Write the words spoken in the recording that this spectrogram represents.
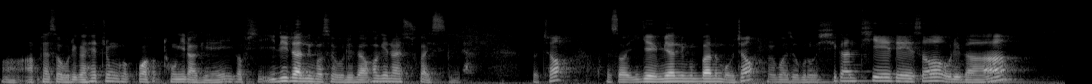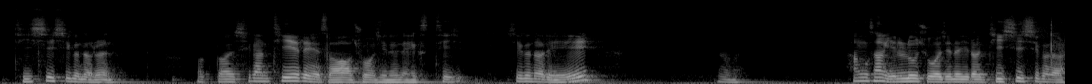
어, 앞에서 우리가 해준 것과 동일하게 이 값이 1이라는 것을 우리가 확인할 수가 있습니다. 그렇죠? 그래서 이게 의미하는 바는 뭐죠? 결과적으로 시간 t에 대해서 우리가 DC 시그널은 어떤 시간 t에 대해서 주어지는 xt 시그널이 음, 항상 1로 주어지는 이런 DC 시그널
